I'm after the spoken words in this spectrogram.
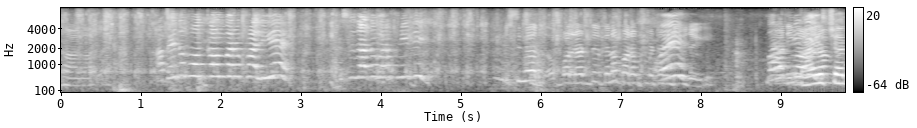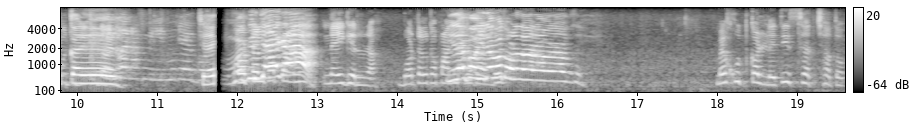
आ है। अबे तो बहुत कम बर्फ़ वाली है। इससे ज़्यादा बर्फ़ नहीं थी। इसमें पलट देते ना बर्फ़ में ठंडी हो जाएगी। पानी में करें। नहीं डालना। बर्फ़ मिली मुझे चेक बोतल का पानी नहीं गिर रहा। बोतल का पानी ये देखो ये देखो थोड़ा सा आराम आराम से। मैं खुद कर लेती इससे अच्छा तो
